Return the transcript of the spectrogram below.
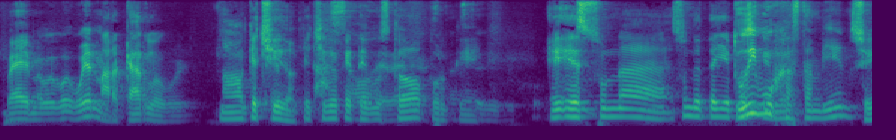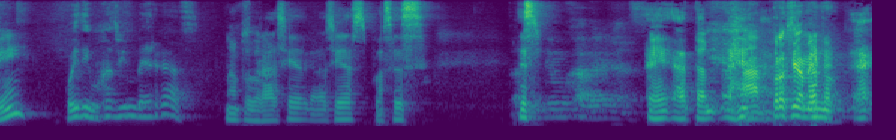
Güey, me voy, voy a enmarcarlo, güey. No, qué chido, qué chido que te gustó porque este e- es una es un detalle. Tú pues, que- dibujas también. Sí. Güey, dibujas bien vergas. No, pues gracias, gracias. Pues es es Dibuja vergas. Eh, ah, tam- Ah, próximamente. Bueno,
